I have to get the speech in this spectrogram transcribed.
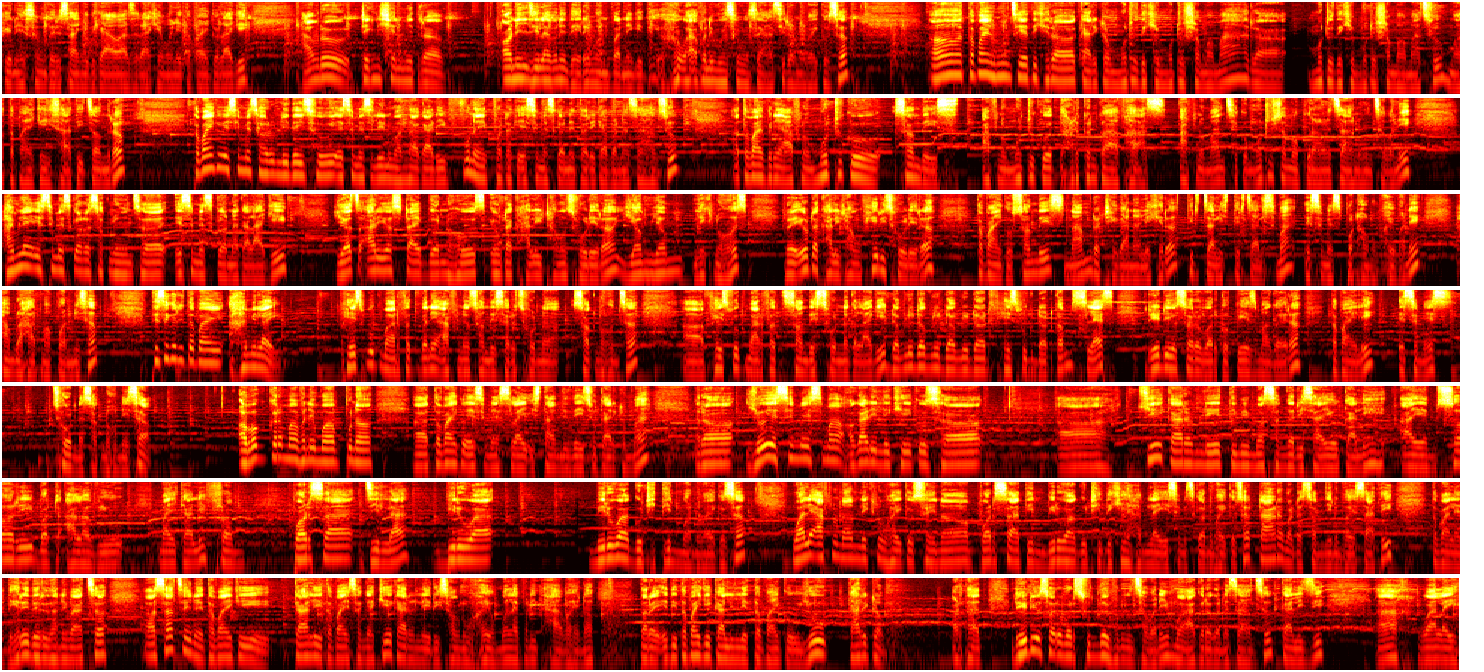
निकै नै सुन्दर साङ्गीतिक आवाज राखेँ मैले तपाईँको लागि। हाम्रो टेक्निसियन मित्र अनिलजीलाई पनि धेरै मनपर्ने गीत हो। उहाँ पनि मुसु मुसु हाँसिरहनु भएको छ। तपाईँ हुनुहुन्छ यतिखेर कार्यक्रम मुटुदेखि मुटुसम्ममा र मुटुदेखि मुटुसम्ममा छु म तपाईँकै साथी चन्द्र। तपाईँको एसएमएसहरू लिँदैछु एसएमएस लिनुभन्दा अगाडि पुनः एकपटक एसएमएस गर्ने तरिका भन्न चाहन्छु। तपाईँ पनि आफ्नो मुटुको सन्देश आफ्नो मुटुको धड्कनको आभास आफ्नो मान्छेको मुटुसम्म पुर्याउन चाहनुहुन्छ भने हामीलाई एसएमएस गर्न सक्नुहुन्छ। एसएमएस गर्नका लागि यच आरएस टाइप गर्नुहोस् एउटा खाली ठाउँ छोडेर यम यम लेख्नुहोस् र एउटा खाली ठाउँ फेरि छोडेर तपाईँको सन्देश नाम र ठेगाना लेखेर त्रिचालिस त्रिचालिसमा एसएमएस पठाउनु भयो भने हाम्रो हातमा पर्नेछ। त्यसै गरी तपाईँ हामीलाई फेसबुक मार्फत पनि आफ्नो सन्देशहरू छोड्न सक्नुहुन्छ। फेसबुक मार्फत सन्देश छोड्नका लागि W W W dot Facebook dot com slash radio सरोवरको पेजमा गएर तपाईँले एसएमएस छोड्न सक्नुहुनेछ। अबको क्रममा भने म पुनः तपाईँको एसएमएसलाई स्थान दिँदैछु कार्यक्रममा। र यो एसएमएसमा अगाडि लेखिएको छ के कारणले तिमी मसँग रिसायो Kali? I am sorry but I love you my Kali. From Parsa जिल्ला बिरुवा बिरुवा गुठी तिन भन्नुभएको छ। उहाँले आफ्नो नाम लेख्नु भएको छैन। पर्सा तिन बिरुवा गुठीदेखि हामीलाई एसएमएस गर्नुभएको छ। टाढाबाट सम्झिनु भयो साथी। तपाईँलाई धेरै धेरै धन्यवाद छ। साँच्चै नै तपाईँकी काली तपाईँसँग के कारणले रिसाउनु भयो मलाई पनि थाहा भएन। तर यदि तपाईँकी कालीले तपाईँको यो कार्यक्रम अर्थात् रेडियो सरोवर सुन्दै हुनुहुन्छ भने म आग्रह गर्न चाहन्छु कालीजी। उहाँलाई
